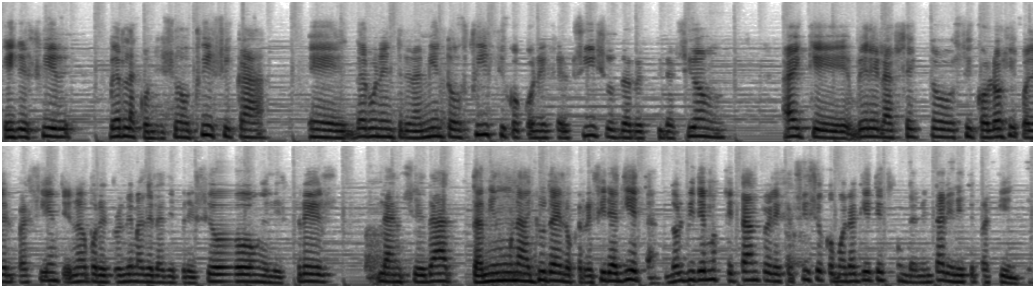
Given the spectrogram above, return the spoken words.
es decir, ver la condición física, eh, dar un entrenamiento físico con ejercicios de respiración. Hay que ver el aspecto psicológico del paciente, ¿no? Por el problema de la depresión, el estrés, la ansiedad, también una ayuda en lo que refiere a dieta. No olvidemos que tanto el ejercicio como la dieta es fundamental en este paciente.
